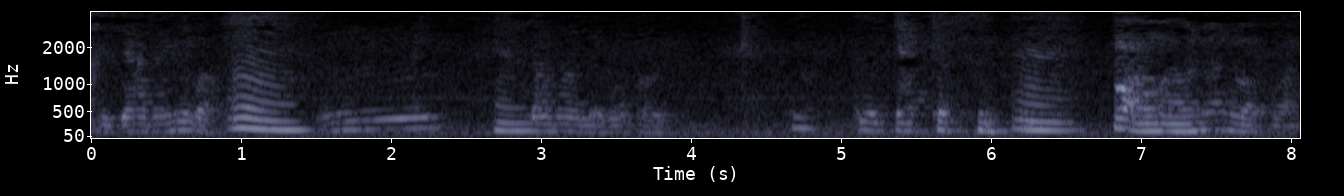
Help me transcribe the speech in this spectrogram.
ฉีดยาใช่ไหมอืม อืมอืมลองลองเดี๋ยวผมเอาลูกจัดทุกอืมห่อมาแล้วมันบอกก่อน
